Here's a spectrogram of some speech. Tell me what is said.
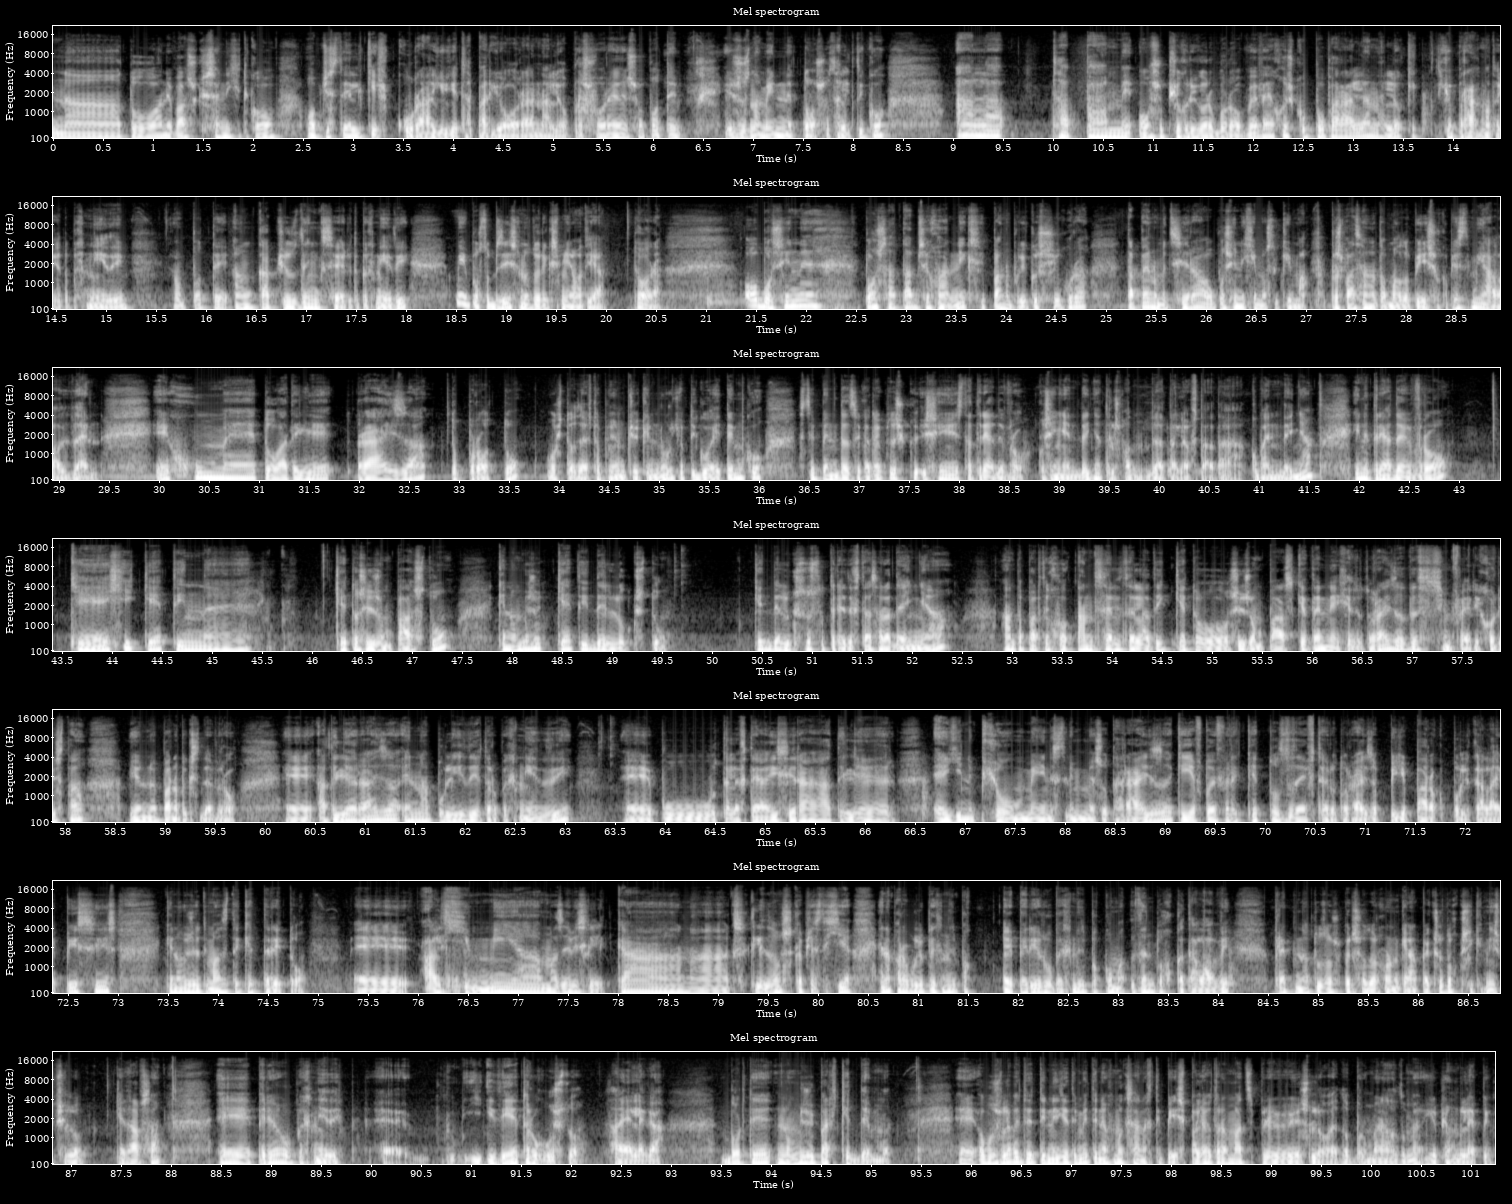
να το ανεβάσω και σαν ηχητικό όποιο θέλει και έχει κουράγιο γιατί θα πάρει ώρα να λέω προσφορές οπότε ίσως να μην είναι τόσο θελκτικό αλλά θα πάμε όσο πιο γρήγορα μπορώ. Βέβαια έχω σκοπό παράλληλα να λέω και δύο πράγματα για το παιχνίδι οπότε αν κάποιος δεν ξέρει το παιχνίδι μήπως το ψήσει να το ρίξει μια ματιά. Τώρα, όπως είναι, πόσα tabs έχω ανοίξει, πάνω από 20 σίγουρα, τα παίρνω με τη σειρά όπως είναι χήμα στο κύμα. Προσπάθησα να το ομαδοποιήσω κάποια στιγμή, αλλά δεν. Έχουμε το Atelier Ryza, το πρώτο, όχι το δεύτερο που είναι πιο καινούργιο, από την Kuwait Emco, σε 50% έκπτωση στα 30 ευρώ. 29,99, τέλος πάντων δεν τα λέω αυτά τα 99. Είναι 30 ευρώ και έχει και, την, ε, και το season pass του και νομίζω και την deluxe του και την Deluxe στο 3749. Αν, τα πάρετε, αν θέλετε δηλαδή και το Season Pass και δεν έχετε το Ryza δεν σας συμφέρει χωριστά, βγαίνουν πάνω από 60 ευρώ. Ε, Atelier Ryza, ένα πολύ ιδιαίτερο παιχνίδι ε, που τελευταία η σειρά Atelier έγινε πιο mainstream μέσω τα Ryza και γι' αυτό έφερε και το δεύτερο το Ryza που πήγε πάρα πολύ καλά επίσης και νομίζω ετοιμάζεται και τρίτο ε, αλχημία, μαζεύεις υλικά, να ξεκλειδώσεις κάποια στοιχεία. Ένα πάρα πολύ παιχνίδι, ε, περίεργο παιχνίδι που ακόμα δεν το έχω καταλάβει. Πρέπει να του δώσω περισσότερο χρόνο και να παίξω. Το έχω ξεκινήσει ψηλό και δάφσα. Ε, περίεργο παιχνίδι. Ε, ιδιαίτερο γούστο θα έλεγα. Μπορείτε, νομίζω υπάρχει και demo. Ε, Όπως βλέπετε, την ίδια τιμή την έχουμε ξαναχτυπήσει. Παλαιότερα Match Previous Low, εδώ μπορούμε να δούμε για ποιον βλέπει.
